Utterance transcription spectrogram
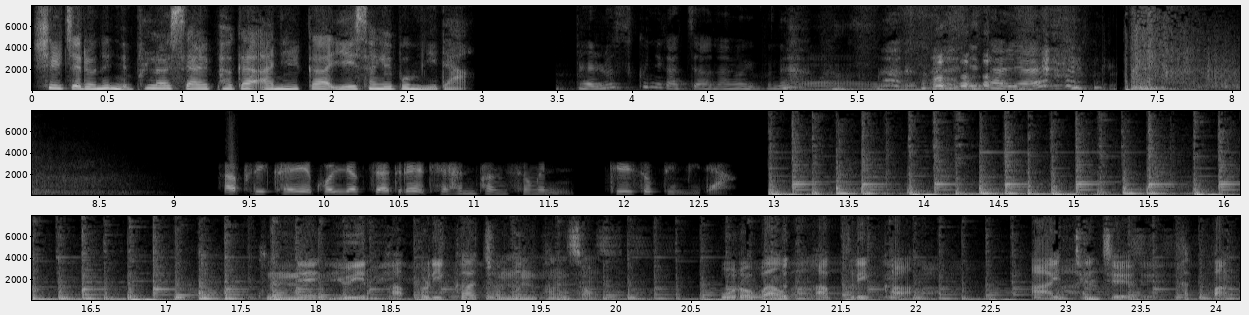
실제로는 플러스 알파가 아닐까 예상해 봅니다. 벨루스코니 같지 않아요, 이분은? 어. 이탈리아에? 아프리카의 권력자들에 대한 방송은 계속됩니다. 국내 유일 아프리카 전문 방송 All About 아프리카 아이튠즈, 팟빵,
